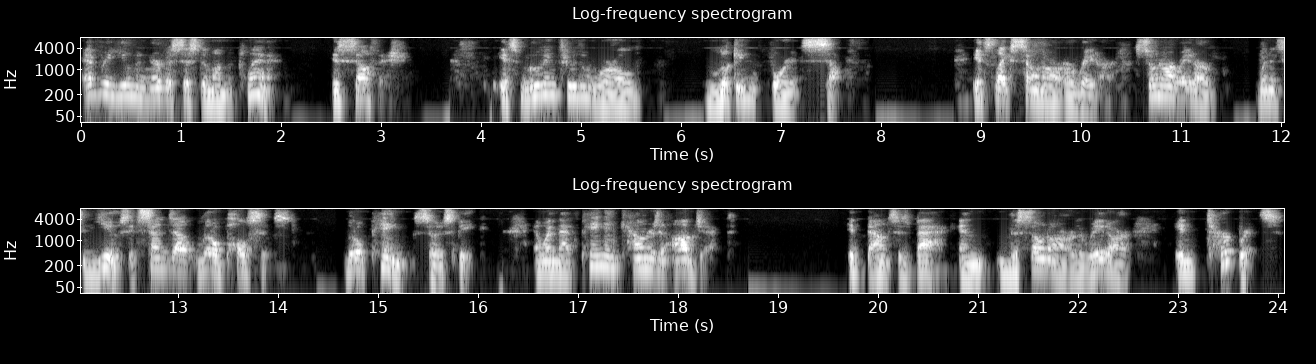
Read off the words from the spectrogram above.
Every human nervous system on the planet is selfish. It's moving through the world looking for itself. It's like sonar or radar. Sonar radar, when it's in use, it sends out little pulses, little pings, so to speak. And when that ping encounters an object, it bounces back. And the sonar or the radar interprets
